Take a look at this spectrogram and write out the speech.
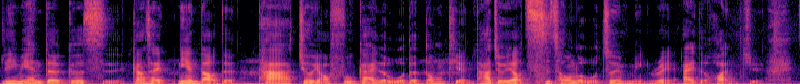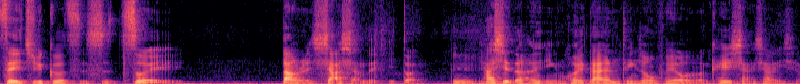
里面的歌词，刚才念到的，它就要覆盖了我的冬天，它就要刺痛了我最敏锐爱的幻觉。这句歌词是最。让人遐想的一段，嗯，他写的很隐晦，但听众朋友们可以想象一下，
